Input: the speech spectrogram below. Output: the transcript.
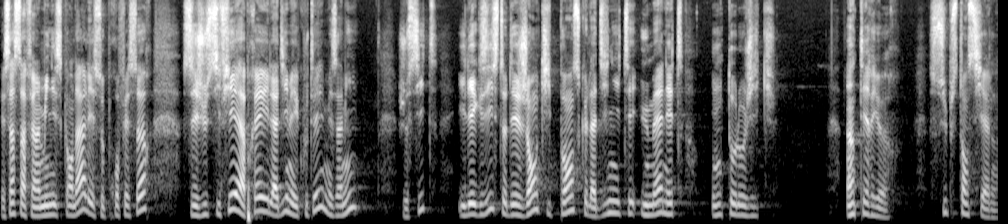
Et ça, ça fait un mini scandale. Et ce professeur s'est justifié. Après, il a dit, mais écoutez, mes amis, je cite, il existe des gens qui pensent que la dignité humaine est ontologique, intérieure, substantielle,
